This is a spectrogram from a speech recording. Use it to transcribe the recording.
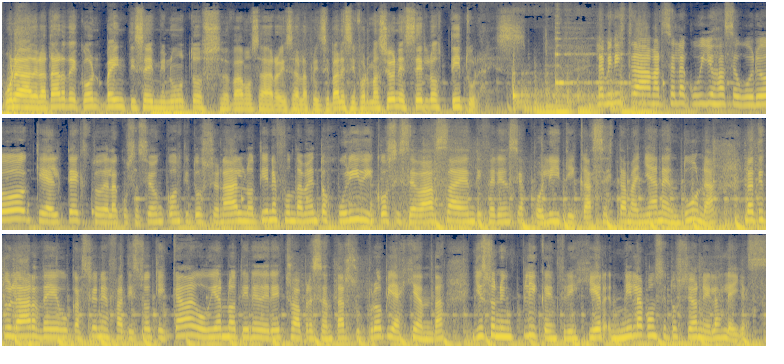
Una de la tarde con 26 minutos. Vamos a revisar las principales informaciones en los titulares. La ministra Marcela Cubillos aseguró que el texto de la acusación constitucional no tiene fundamentos jurídicos y se basa en diferencias políticas. Esta mañana en Duna, la titular de Educación enfatizó que cada gobierno tiene derecho a presentar su propia agenda y eso no implica infringir ni la Constitución ni las leyes.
